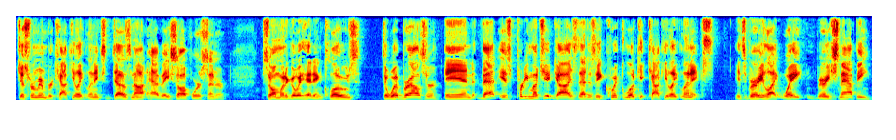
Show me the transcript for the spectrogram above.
just remember, Calculate Linux does not have a software center. So I'm going to go ahead and close the web browser. And that is pretty much it, guys. That is a quick look at Calculate Linux. It's very lightweight, very snappy.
